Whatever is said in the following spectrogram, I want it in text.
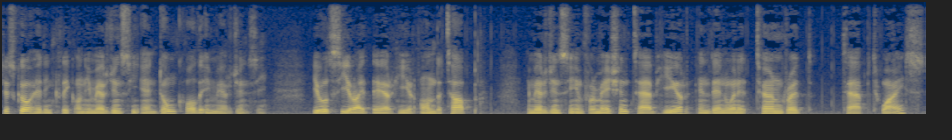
Just go ahead and click on emergency and don't call the emergency. You will see right there here on the top emergency information tab here and then when it turn red tap twice.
